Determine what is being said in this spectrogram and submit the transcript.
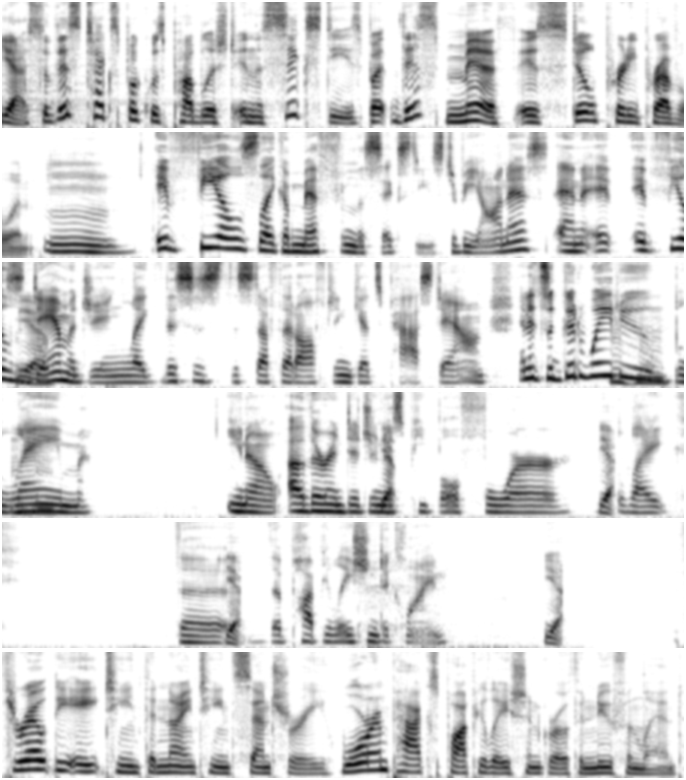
Yeah, so this textbook was published in the 60s, but this myth is still pretty prevalent. Mm. It feels like a myth from the 60s, to be honest, and it, it feels Yeah. damaging. Like this is the stuff that often gets passed down. And it's a good way to mm-hmm, mm-hmm. blame, you know, other indigenous people for Yeah. like the Yeah. the population decline. Yeah. Throughout the 18th and 19th century, war impacts population growth in Newfoundland.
